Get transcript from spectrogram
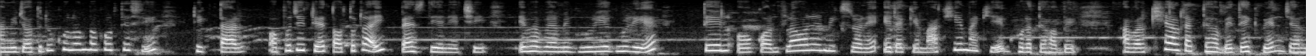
আমি যতটুকু লম্বা করতেছি, ঠিক তার অপোজিটে ততটাই প্যাচ দিয়ে নিচ্ছি। এভাবে আমি ঘুরিয়ে ঘুরিয়ে তেল ও কর্নফ্লাওয়ারের মিশ্রণে এটাকে মাখিয়ে মাখিয়ে ঘোরাতে হবে। আবার খেয়াল রাখতে হবে, দেখবেন যেন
